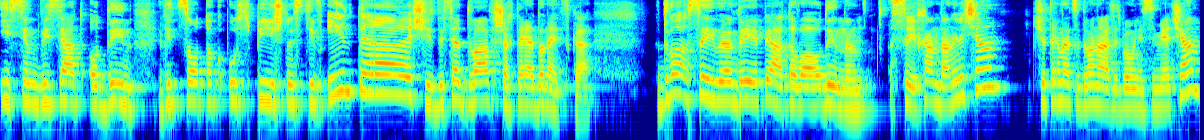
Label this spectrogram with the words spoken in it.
і 71% успішності в Інтера, 62 в Шахтаря Донецька. Два сейви Андрія П'ятова, один сейв Хандановича, 14-12 по винісі м'яча,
